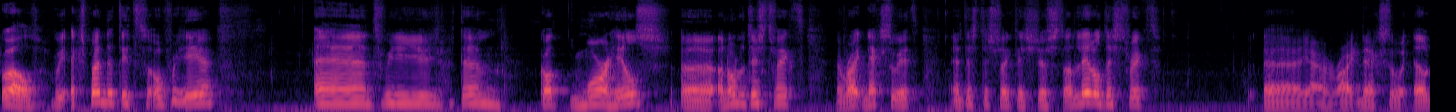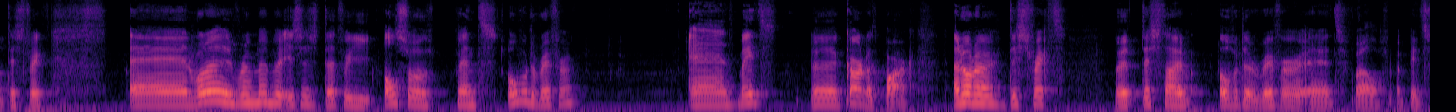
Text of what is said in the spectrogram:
well, we expanded it over here. And we then got more hills, uh, another district uh, right next to it. And this district is just a little district. Uh, yeah, right next to Elk District. And what I remember is, is that we also went over the river and made uh, Garnet Park, another district, but this time over the river and well, a bit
